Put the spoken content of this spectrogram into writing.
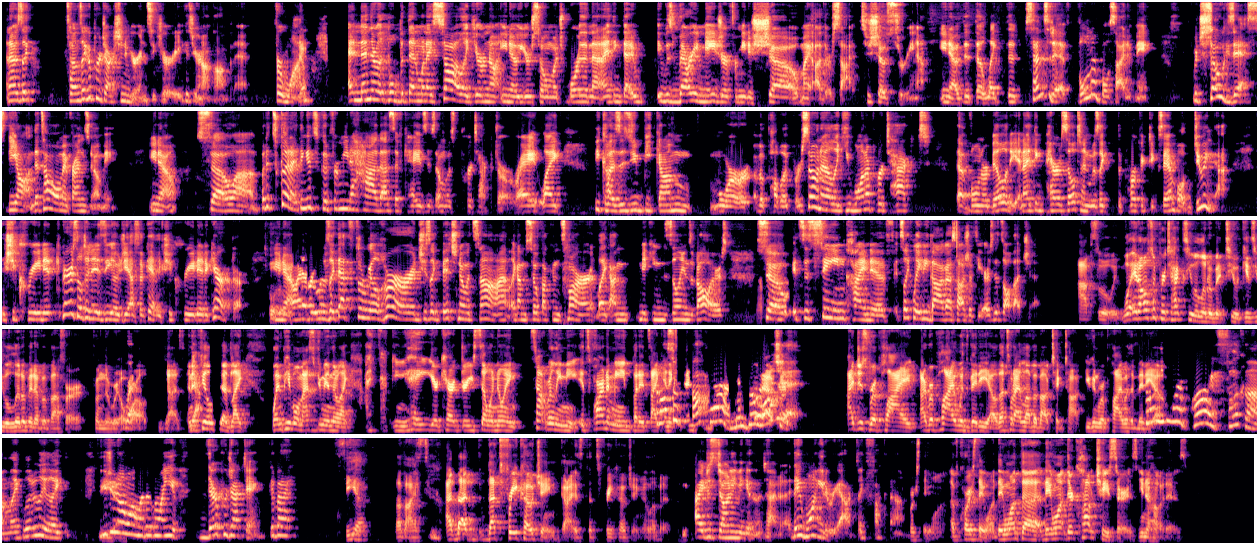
and I was like, sounds like a projection of your insecurity because you're not confident for one. Yep and then they're like, well, but then when I saw like you're not, you know, you're so much more than that. And I think that it, it, was very major for me to show my other side, to show Serena, you know, that the like the sensitive, vulnerable side of me, which so exists beyond. That's how all my friends know me, you know. So, um, but it's good. I think it's good for me to have SFKs as almost protector, right? Like because as you become more of a public persona, like you want to protect that vulnerability. And I think Paris Hilton was like the perfect example of doing that Like she created Paris Hilton is the OG SFK. Like she created a character. Totally. You know, and everyone was like, "That's the real her," and she's like, "Bitch, no, it's not. Like, I'm so fucking smart. Like, I'm making zillions of dollars." So it's the same kind of. It's like Lady Gaga, Sasha Fierce. It's all that shit. Absolutely. Well, it also protects you a little bit too. It gives you a little bit of a buffer from the real Right. world. It does. And Yeah. it feels good. Like when people message me and they're like, I fucking hate your character. He's so annoying. It's not really me. It's part of me, but it's like But also, fuck them. Then go watch it. I just reply. I reply with video. That's what I love about TikTok. You can reply with a video. Don't reply. Fuck them. Like literally, like you do Yeah. not want what doesn't want you. They're projecting. Goodbye. See ya. Bye bye. That, that's free coaching, guys. That's free coaching. I love it. I just don't even give them the time to. They want you to react. Like fuck them. Of course they want. Of course they want. They want the. They want. They're clout chasers. You know how it is.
